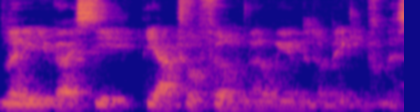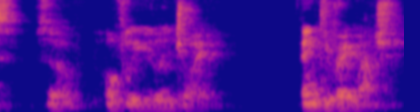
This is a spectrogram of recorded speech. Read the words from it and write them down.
letting you guys see the actual film that we ended up making for this. So hopefully you'll enjoy it. Thank you very much.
